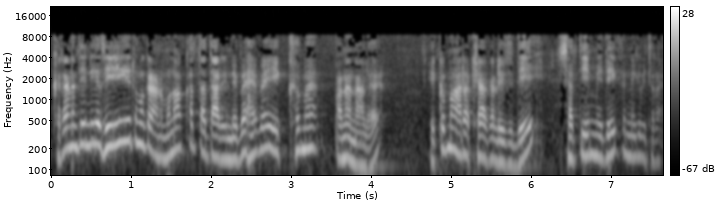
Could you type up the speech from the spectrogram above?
කරන්න තියෙන එක සීරම කරන්න මොනවාක්වත් අතාරින්න බෑ. හැබැයි එකම පනනල එකම ආරක්ෂා කළ යුතු දේ සතියෙන් මේ දේ කරන එක විතරයි.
